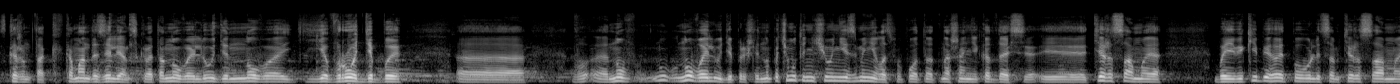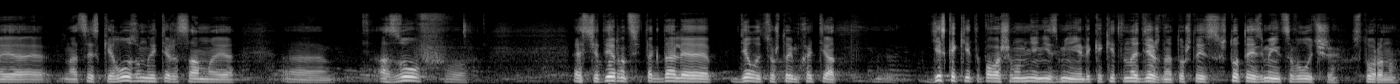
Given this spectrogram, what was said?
скажем так, команда Зеленского. Это новые люди, новые вроде бы нов- ну, новые люди пришли. Но почему-то ничего не изменилось по поводу отношений к Одессе. И те же самые боевики бегают по улицам, те же самые нацистские лозунги, те же самые э, Азов, С-14 и так далее делают все, что им хотят. Есть какие-то, по вашему мнению, изменения или какие-то надежды на то, что что-то изменится в лучшую сторону?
